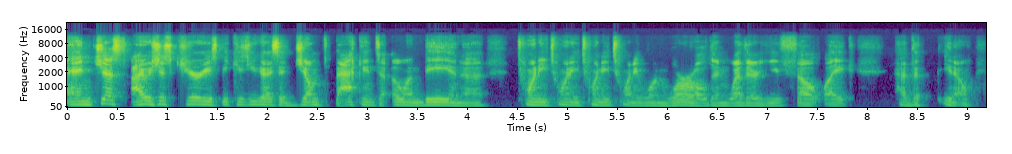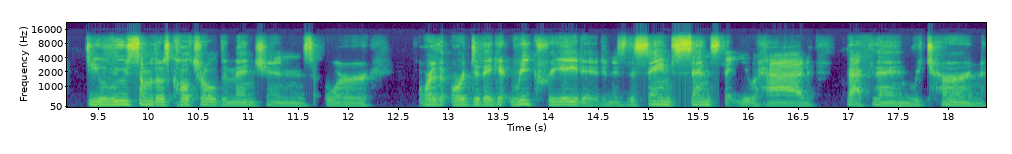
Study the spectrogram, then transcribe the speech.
And just i was just curious because you guys had jumped back into omb in a 2020 2021 world and whether you felt like had the you know do you lose some of those cultural dimensions or or the, or do they get recreated? And is the same sense that you had back then return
